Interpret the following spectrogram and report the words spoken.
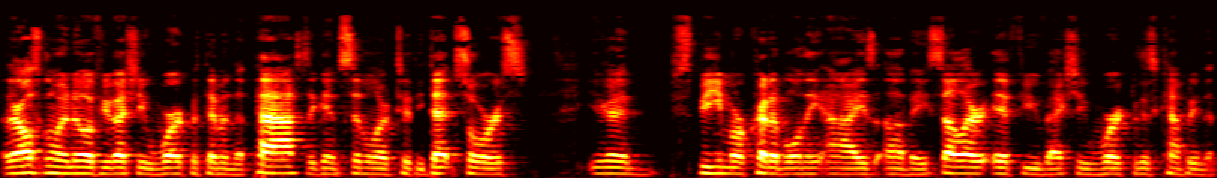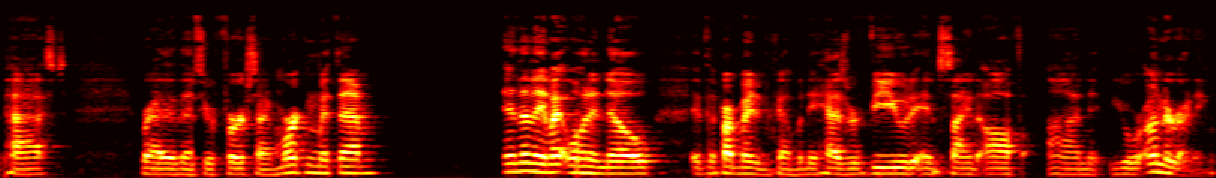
They're also going to know if you've actually worked with them in the past, again, similar to the debt source. You're going to be more credible in the eyes of a seller if you've actually worked with this company in the past rather than it's your first time working with them. And then they might want to know if the property management company has reviewed and signed off on your underwriting.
